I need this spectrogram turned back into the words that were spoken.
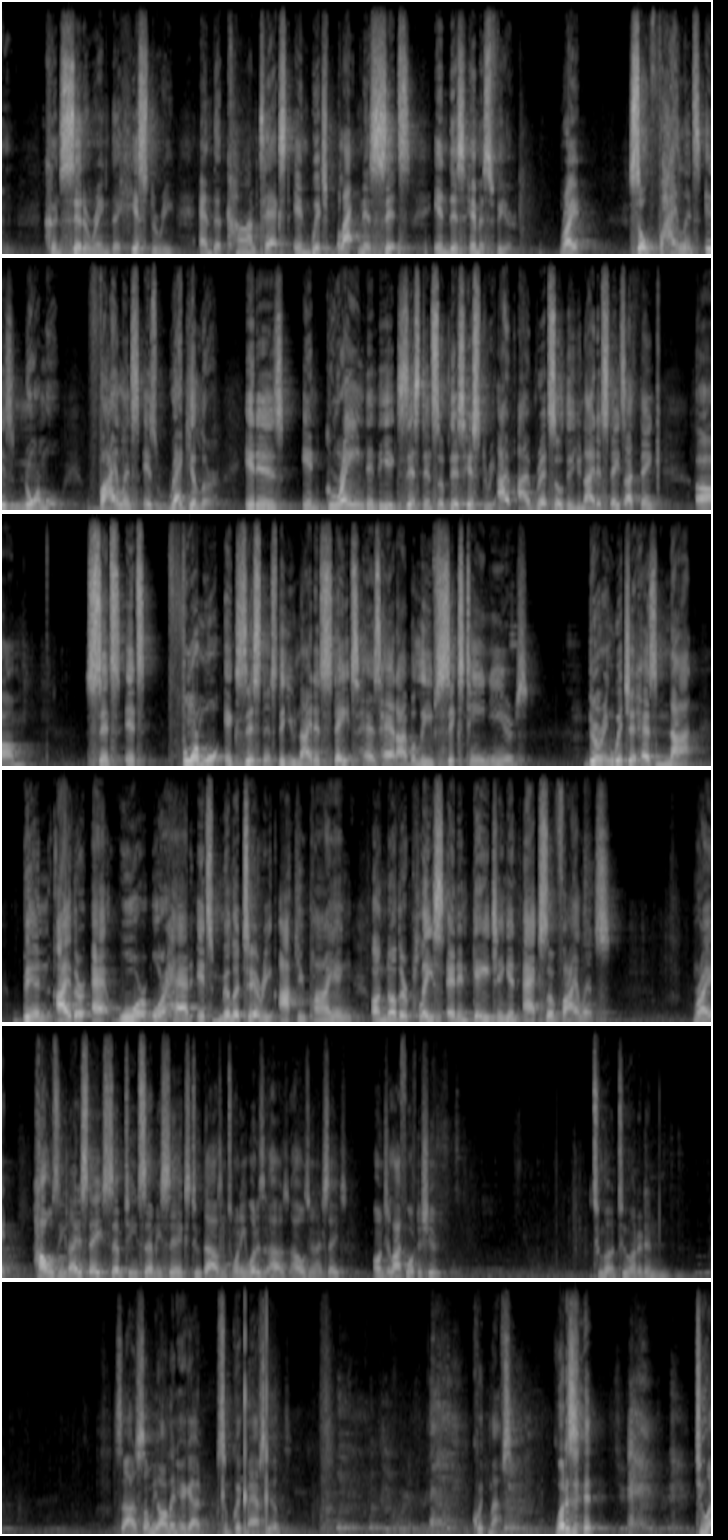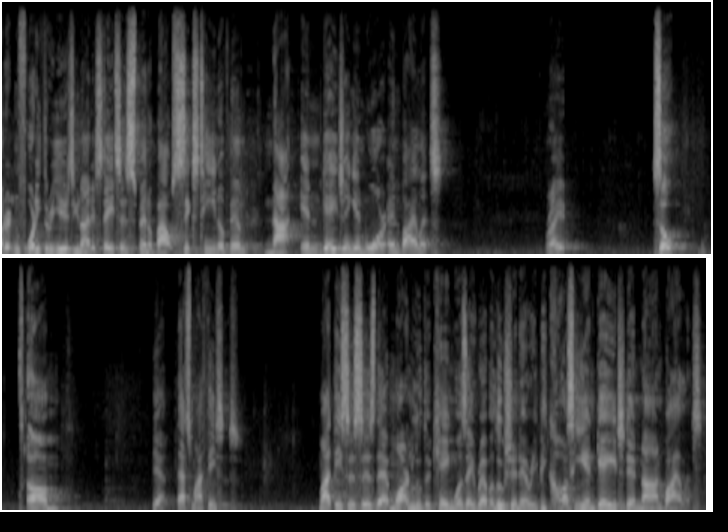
considering the history and the context in which blackness sits in this hemisphere, right? So violence is normal. Violence is regular. It is ingrained in the existence of this history. I, I read, so the United States, I think, um, since its formal existence, the United States has had, I believe, 16 years during which it has not been either at war or had its military occupying another place and engaging in acts of violence, right? How old is the United States? 1776, 2020, what is it? How, old is the United States on July 4th this year? 200, 200 and, so some of y'all in here got some quick math skills. Quick maths. What is it? 243 years, the United States has spent about 16 of them not engaging in war and violence, right? So, um, yeah, that's my thesis. My thesis is that Martin Luther King was a revolutionary because he engaged in nonviolence.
